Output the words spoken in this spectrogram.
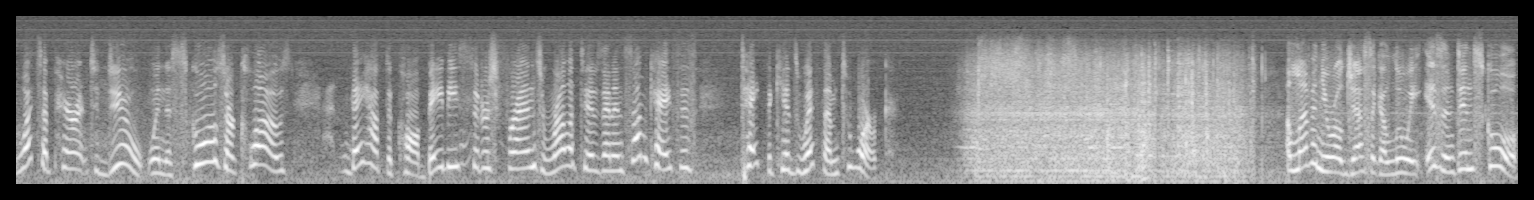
what's a parent to do when the schools are closed? They have to call babysitters, friends, relatives, and in some cases, take the kids with them to work. 11-year-old Jessica Louie isn't in school.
